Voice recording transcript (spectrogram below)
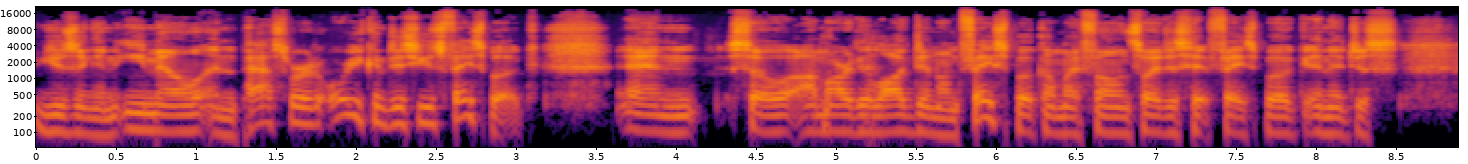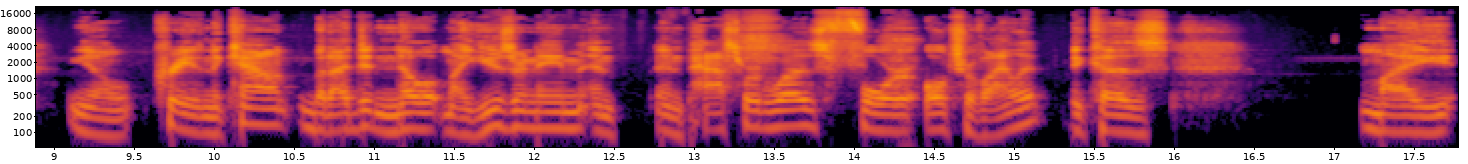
using an email and password, or you can just use Facebook. And so I'm already logged in on Facebook on my phone, so I just hit Facebook, and it just, you know, create an account. But I didn't know what my username and and password was for Ultraviolet because my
